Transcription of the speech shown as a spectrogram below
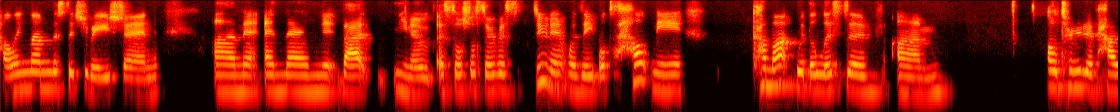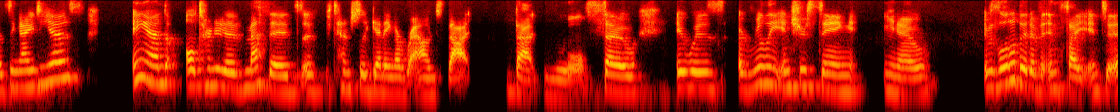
telling them the situation. Um, and then that, you know, a social service student was able to help me come up with a list of um, alternative housing ideas and alternative methods of potentially getting around that that rule. So it was a really interesting, you know, it was a little bit of insight into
